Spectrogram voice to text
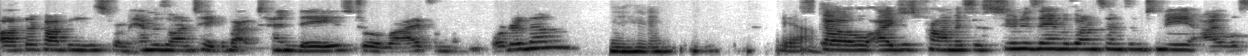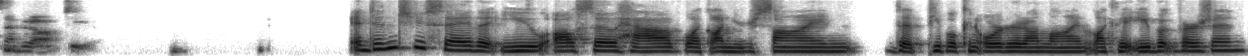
Author copies from Amazon take about ten days to arrive from when you order them. Mhm. yeah So I just promise as soon as Amazon sends them to me, I will send it off to you. and didn't you say that you also have like on your sign that people can order it online like the ebook version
